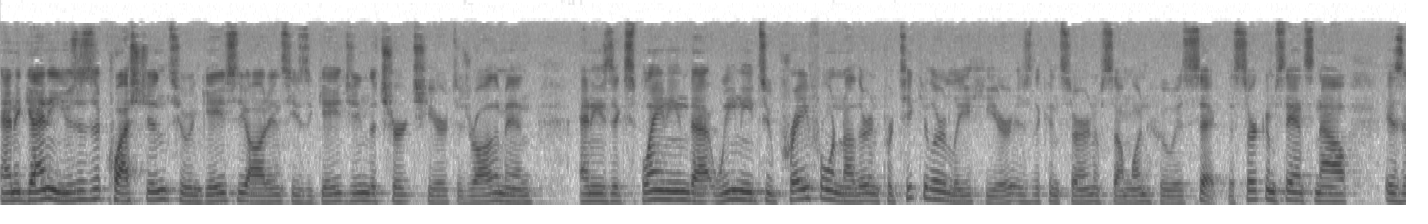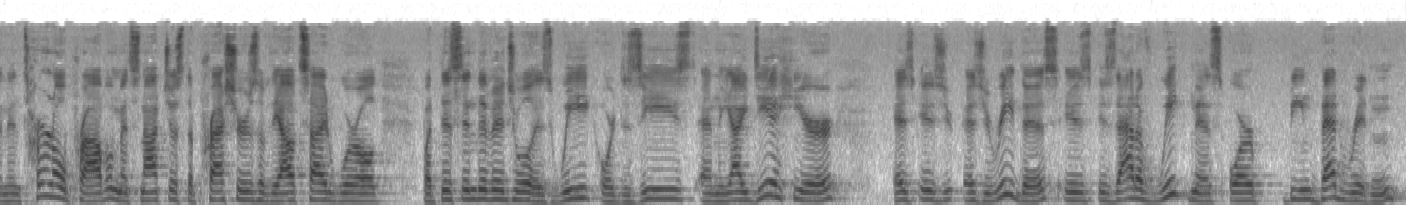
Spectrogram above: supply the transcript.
And again, he uses a question to engage the audience. He's engaging the church here to draw them in. And he's explaining that we need to pray for one another, and particularly here is the concern of someone who is sick. The circumstance now is an internal problem. It's not just the pressures of the outside world, but this individual is weak or diseased. And the idea here as, as, you, as you read this is, is that of weakness or being bedridden,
